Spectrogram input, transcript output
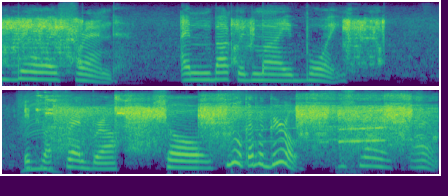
boyfriend. I'm back with my boy. It's my friend, bruh. So, look, I'm a girl. This is my style.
